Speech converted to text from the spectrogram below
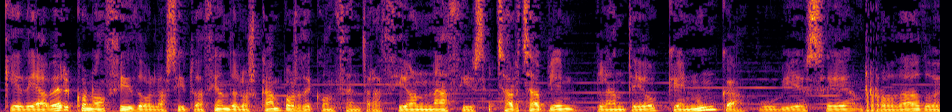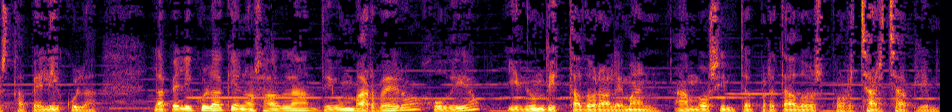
que de haber conocido la situación de los campos de concentración nazis, Charles Chaplin planteó que nunca hubiese rodado esta película. La película que nos habla de un barbero judío y de un dictador alemán, ambos interpretados por Charles Chaplin.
